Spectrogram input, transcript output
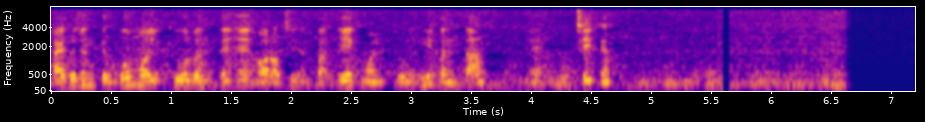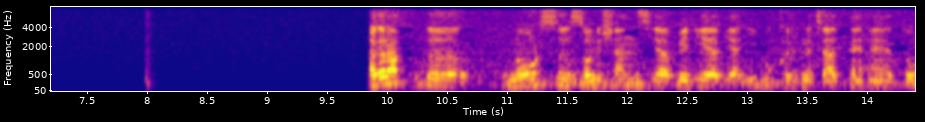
हाइड्रोजन के दो मॉलिक्यूल बनते हैं और ऑक्सीजन का एक मॉलिक्यूल ही बनता है। ठीक है? अगर आप नोट्स सॉल्यूशंस या पीडीएफ या ई बुक खरीदना चाहते हैं तो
